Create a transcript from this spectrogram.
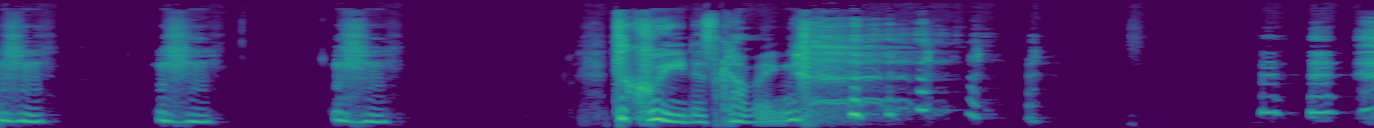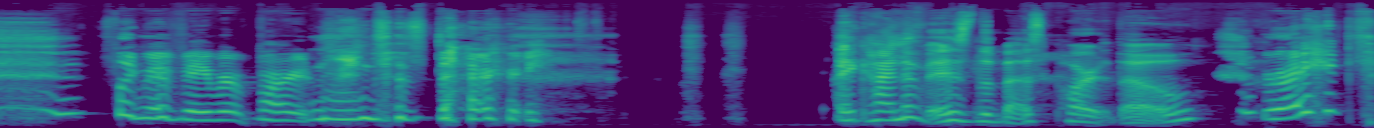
Mm-hmm. Mm-hmm. Mm-hmm. The queen is coming. it's like my favorite part in Princess Diaries. It kind of is the best part, though. Right?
